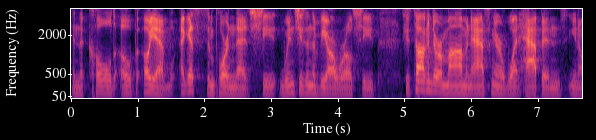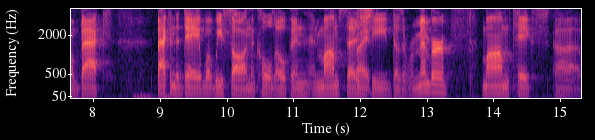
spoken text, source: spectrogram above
in the cold open. Oh yeah, I guess it's important that she, when she's in the VR world, she she's talking to her mom and asking her what happened, you know, back back in the day, what we saw in the cold open, and mom says Right. she doesn't remember. Mom takes, uh,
